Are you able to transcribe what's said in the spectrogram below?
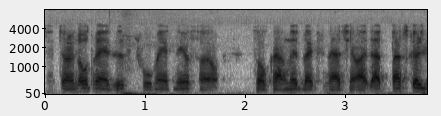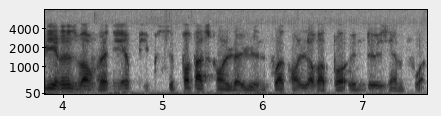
c'est un autre indice qu'il faut maintenir son, son carnet de vaccination à date parce que le virus va revenir, puis c'est pas parce qu'on l'a eu une fois qu'on l'aura pas une deuxième fois.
